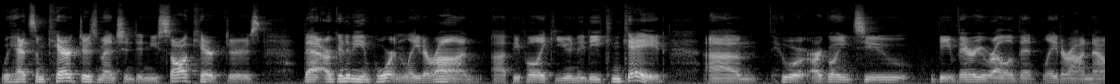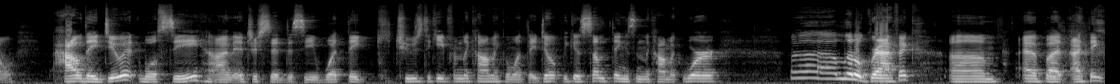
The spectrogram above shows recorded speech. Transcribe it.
We had some characters mentioned and you saw characters that are going to be important later on uh, people like unity kinkaid um, who are, are going to be very relevant later on now how they do it we'll see i'm interested to see what they choose to keep from the comic and what they don't because some things in the comic were uh, a little graphic. Um, uh, but I think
